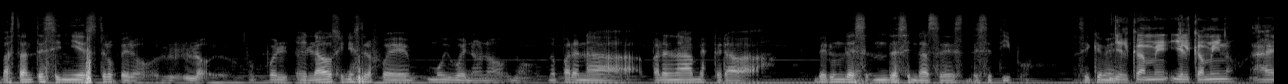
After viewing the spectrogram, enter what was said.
bastante siniestro, pero lo, fue el, lado siniestro fue muy bueno, no, no, no para nada, para nada me esperaba ver un, desenlace de, ese tipo. Así que me... ¿Y, el cami y el camino a,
